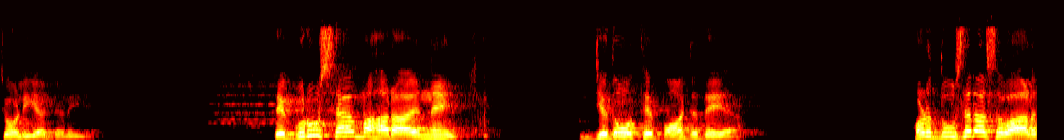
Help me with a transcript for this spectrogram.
ਝੋਲੀ ਅੱਡਣੀ ਹੈ। ਤੇ ਗੁਰੂ ਸਾਹਿਬ ਮਹਾਰਾਜ ਨੇ ਜਦੋਂ ਉੱਥੇ ਪਹੁੰਚਦੇ ਆ, ਹੁਣ ਦੂਸਰਾ ਸਵਾਲ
